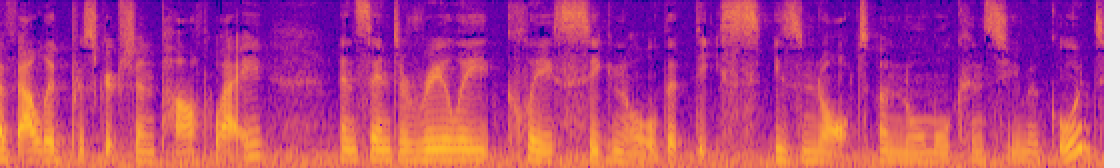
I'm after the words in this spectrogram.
a valid prescription pathway and send a really clear signal that this is not a normal consumer good.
